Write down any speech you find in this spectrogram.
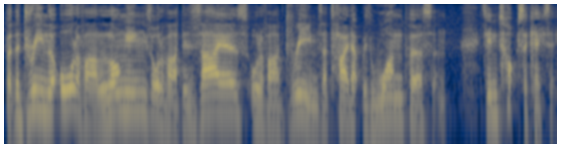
but the dream that all of our longings, all of our desires, all of our dreams are tied up with one person. It's intoxicating.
